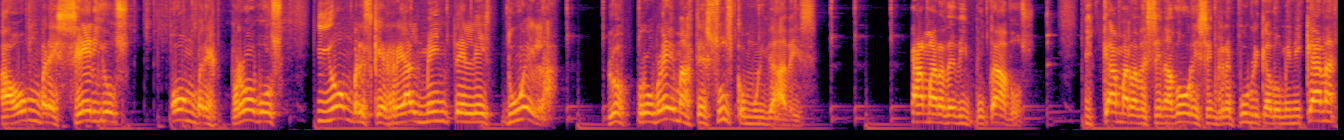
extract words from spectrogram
a hombres serios, hombres probos y hombres que realmente les duela los problemas de sus comunidades. Cámara de Diputados y Cámara de Senadores en República Dominicana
